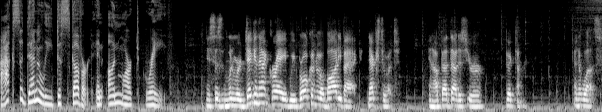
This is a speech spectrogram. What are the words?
accidentally discovered an unmarked grave. He says, when we we're digging that grave, we broke into a body bag next to it. And I bet that is your victim. And it was.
